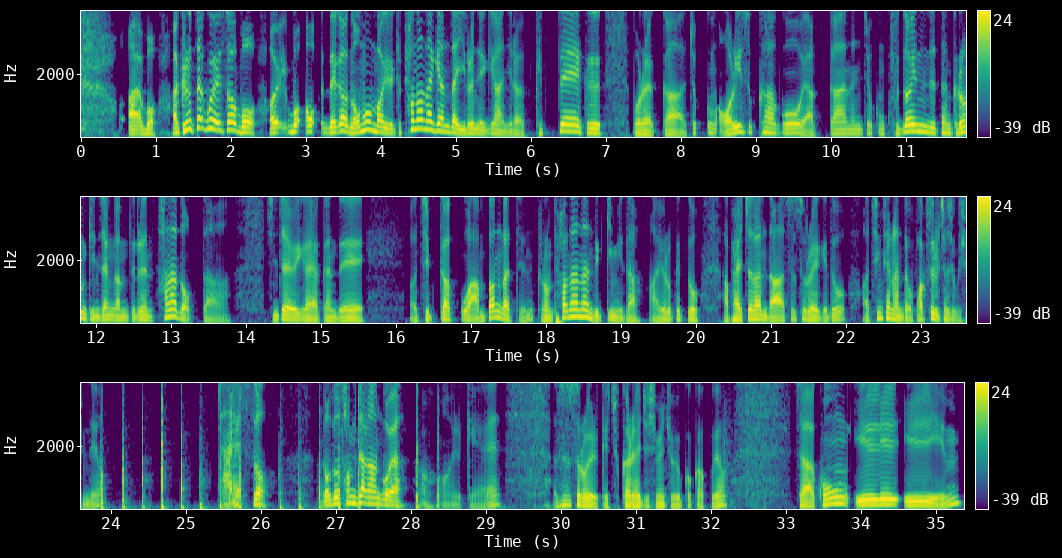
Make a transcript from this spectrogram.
아, 뭐, 아, 그렇다고 해서 뭐, 어, 뭐, 어, 내가 너무 막 이렇게 편안하게 한다 이런 얘기가 아니라 그때 그, 뭐랄까, 조금 어리숙하고 약간은 조금 굳어있는 듯한 그런 긴장감들은 하나도 없다. 진짜 여기가 약간 내, 어, 집 같고 안방 같은 그런 편안한 느낌이다. 아, 요렇게 또, 아, 발전한 나 스스로에게도 아, 칭찬한다고 박수를 쳐주고 싶네요. 잘했어! 너도 성장한 거야. 어, 어, 이렇게. 스스로 이렇게 축하를 해주시면 좋을 것 같고요. 자, 0111님.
